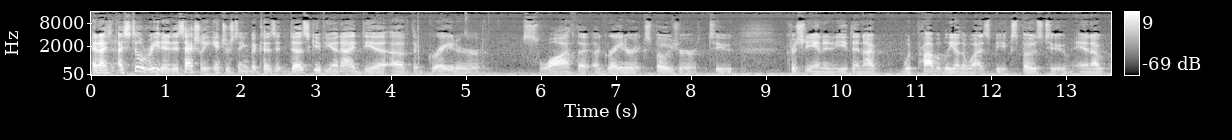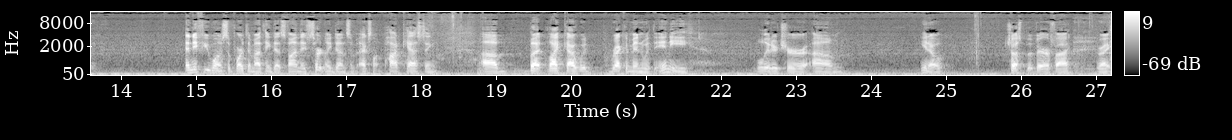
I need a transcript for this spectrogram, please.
and I, I still read it. It's actually interesting because it does give you an idea of the greater swath, a, a greater exposure to Christianity than I would probably otherwise be exposed to. And I, and if you want to support them, I think that's fine. They've certainly done some excellent podcasting. Um, but like I would recommend with any literature, um, you know, trust but verify, right?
